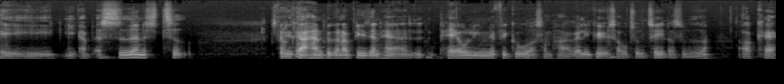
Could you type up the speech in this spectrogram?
i, i, i abbasidernes tid. Fordi okay. der er han begyndt at blive den her pavelignende figur, som har religiøs autoritet osv., og, og kan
